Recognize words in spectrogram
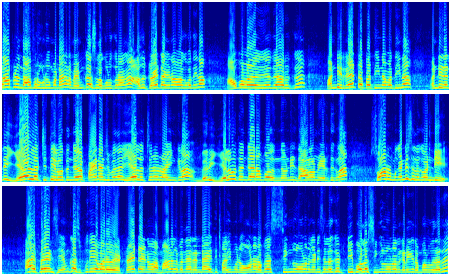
ஷாப்பில் இந்த ஆஃபர் கொடுக்க மாட்டாங்க. நம்ம எம்காஸில் கொடுக்குறாங்க. அது டொயேட்டா இனோவாக்கு பார்த்தீங்கன்னா அவ்வளோ இதாக இருக்குது வண்டி ரேட்டை பார்த்தீங்கன்னா பார்த்தீங்கன்னா வண்டி ரேட்டு ஏழு லட்சத்தி எழுபத்தஞ்சாயிரம் ஃபைனான்ஸ் பார்த்தீங்கன்னா ஏழு லட்சம் ரூபாய் வாங்கிக்கலாம். வெறும் எழுபத்தஞ்சாயிரம் போதும். இந்த வண்டி தாராளமாக எடுத்துக்கலாம். ஷோரூம் கண்டிஷனுக்கு வண்டி. ஹாய் ஃப்ரெண்ட்ஸ் எம்காஸ் புதிய வரவு. டொயேட்டா இனோவா மாடல் பார்த்தீங்கன்னா ரெண்டாயிரத்தி பதிமூணு ஓனர் அப்போ சிங்கிள் ஓனர் கண்டிஷன் இருக்குது டீ போல சிங்கிள் ஓனர் கிடைக்கிற ரொம்ப வருது.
